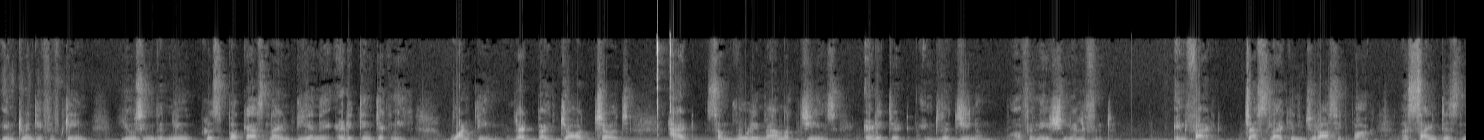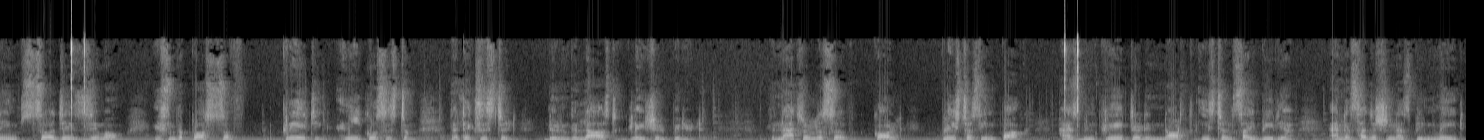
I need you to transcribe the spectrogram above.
In 2015, using the new CRISPR-Cas9 DNA editing technique, one team led by George Church had some woolly mammoth genes edited into the genome of an Asian elephant. In fact, just like in Jurassic Park, a scientist named Sergei Zimov is in the process of creating an ecosystem that existed during the last glacial period. The natural reserve called Pleistocene Park has been created in northeastern Siberia and a suggestion has been made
